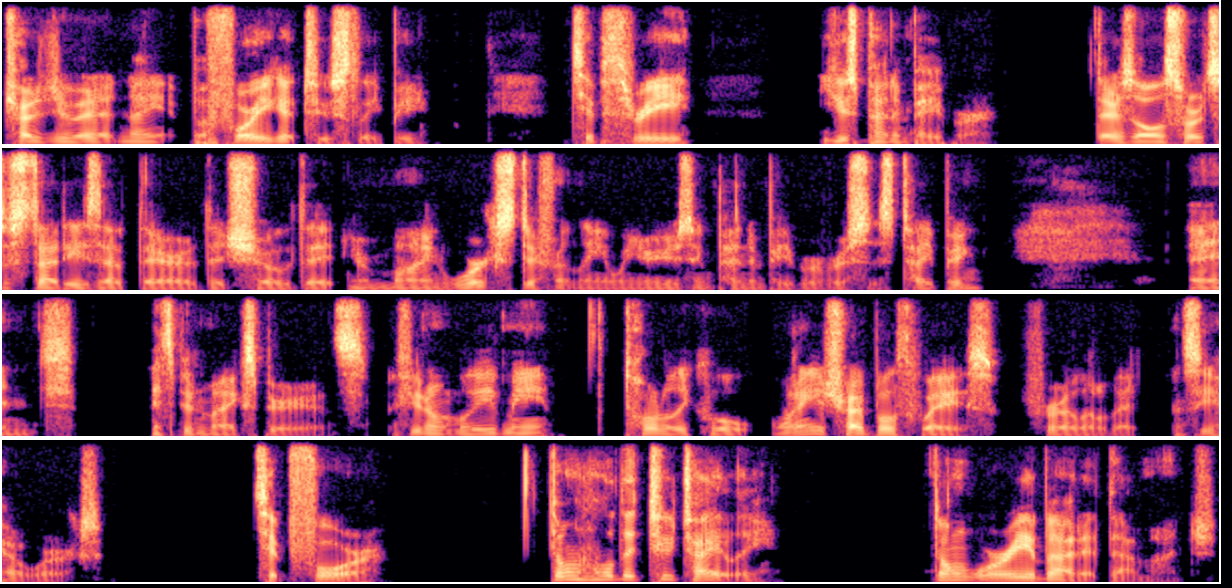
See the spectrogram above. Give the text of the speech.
try to do it at night before you get too sleepy. Tip three, use pen and paper. There's all sorts of studies out there that show that your mind works differently when you're using pen and paper versus typing. And it's been my experience. If you don't believe me, totally cool. Why don't you try both ways for a little bit and see how it works? Tip four, don't hold it too tightly. Don't worry about it that much.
